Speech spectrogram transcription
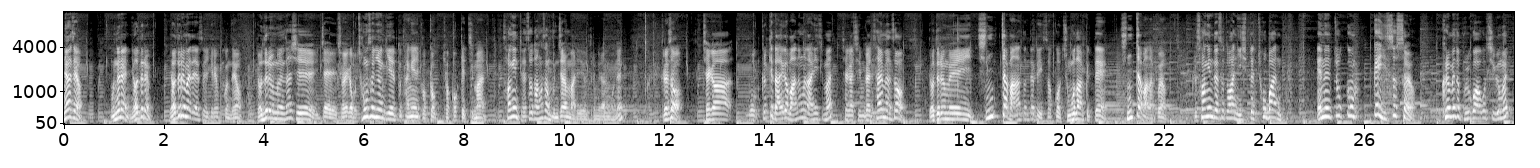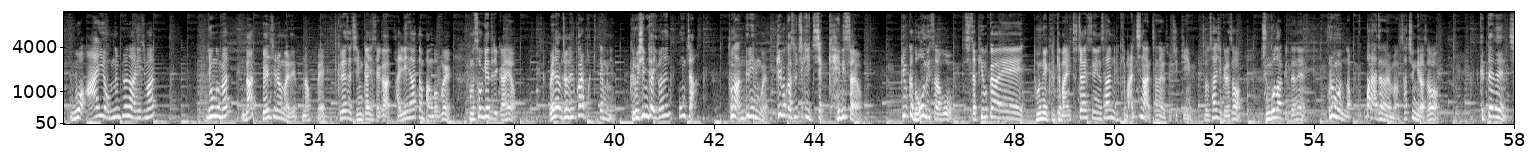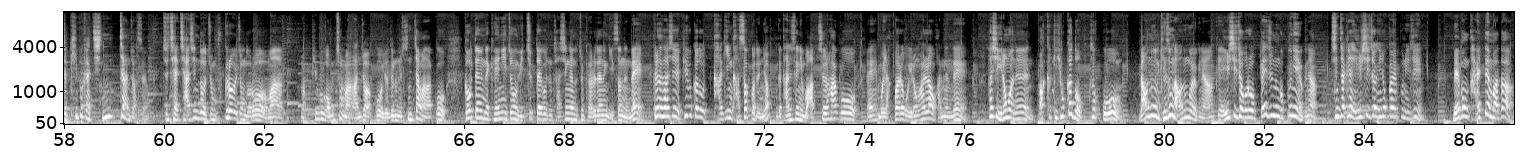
안녕하세요. 오늘은 여드름 여드름에 대해서 얘기를 해볼 건데요. 여드름은 사실 이제 저희가 뭐 청소년기에 또 당연히 겪, 겪었겠지만 성인 돼서도 항상 문제란 말이에요 여드름이라는 거는. 그래서 제가 뭐 그렇게 나이가 많은 건 아니지만 제가 지금까지 살면서 여드름이 진짜 많았던 때도 있었고 중고등학교 때 진짜 많았고요. 그리고 성인 돼서도 한 20대 초반에는 조금 꽤 있었어요 그럼에도 불구하고 지금은 뭐 아예 없는 편은 아니지만 이 정도면 not bad이란 말이에요. not bad. 그래서 지금까지 제가 관리해왔던 방법을 한번 소개해드릴까 해요. 왜냐면 저는 효과를 봤기 때문이에요. 그리고 심지어 이거는 공짜. 돈 안 들이는 거예요. 피부과 솔직히 진짜 개비싸요. 피부과 너무 비싸고 진짜 피부과에 돈을 그렇게 많이 투자할 수 있는 사람들이 그렇게 많지는 않잖아요 솔직히. 저도 사실 그래서 중고등학교 때는 호르몬 나 폭발하잖아요 막 사춘기라서 그때는 진짜 피부가 진짜 안 좋았어요. 제 자신도 좀 부끄러울 정도로 막, 막 피부가 엄청 막 안 좋았고 여드름도 진짜 많았고 그것 때문에 괜히 좀 위축되고 좀 자신감도 좀 결여되는 게 있었는데 그래서 사실 피부과도 가긴 갔었거든요. 그러니까 단순히 뭐 압출하고 에, 뭐약 바르고 이런 거 하려고 갔는데 사실 이런 거는 막 그렇게 효과도 없었고 나오는 건 계속 나오는 거예요 그냥. 그냥 일시적으로 빼주는 것 뿐이에요 그냥. 진짜 그냥 일시적인 효과일 뿐이지. 매번 갈 때마다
